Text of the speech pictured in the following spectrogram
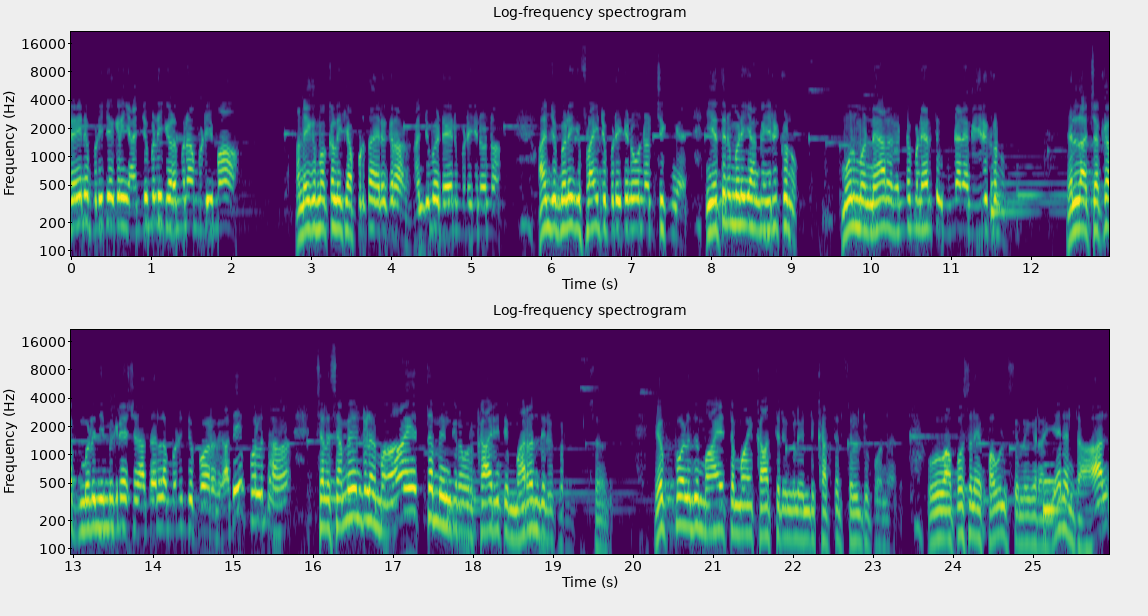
ட்ரெயினை பிடிக்க வைக்கிறீங்க அஞ்சு மணிக்கு கிளம்புனா முடியுமா? அநேக மக்களுக்கு அப்படி தான் இருக்கிறாங்க. அஞ்சு மணி ட்ரெயின் பிடிக்கணும்னா அஞ்சு மணிக்கு ஃப்ளைட்டு பிடிக்கணும்னு நினச்சிக்கோங்க. நீ எத்தனை மணிக்கு அங்கே இருக்கணும்? மூணு மணி நேரம் ரெண்டு மணி நேரத்துக்கு முன்னாடி அங்கே இருக்கணும். எல்லா செக்கப் முடிஞ்சு இமிக்ரேஷன் அதெல்லாம் முடிஞ்சு போகிறது அதே போல தான் சில சமயங்களில் நம்ம ஆயத்தம் என்கிற ஒரு காரியத்தை மறந்து இருக்கிறோம். சார். எப்பொழுதும் ஆயத்தமாய் காத்திருங்கள் என்று கத்தர் சொல்லிட்டு போனார். ஓ அப்போ பவுல் சொல்லுகிறார் ஏனென்றால்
